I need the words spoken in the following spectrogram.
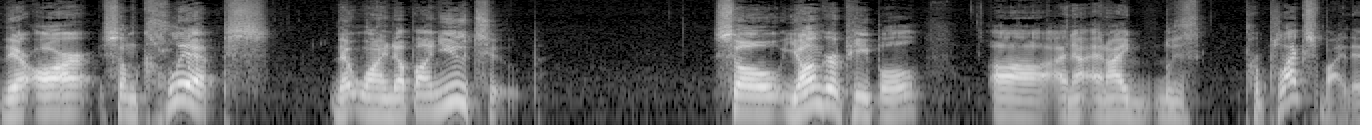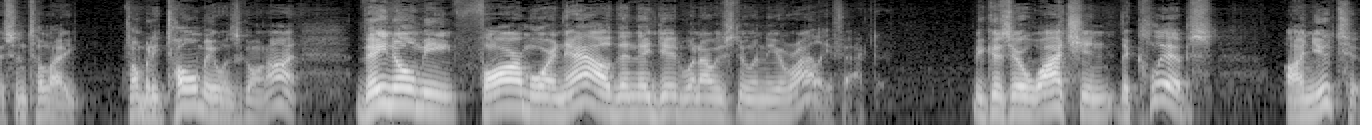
there are some clips that wind up on YouTube. So younger people, uh, and, and I was perplexed by this until I somebody told me what was going on. They know me far more now than they did when I was doing the O'Reilly Factor, because they're watching the clips on YouTube.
